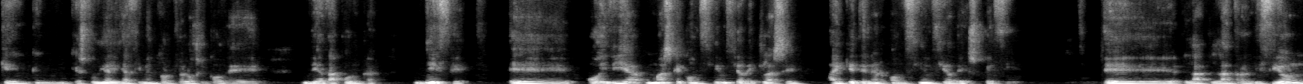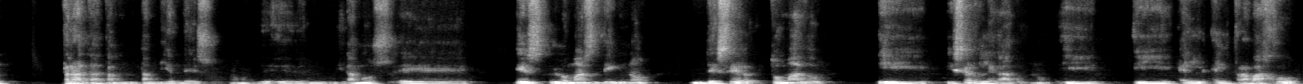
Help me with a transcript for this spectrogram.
que, que, estudia el yacimiento arqueológico de, de Atapurca. Dice, hoy día, más que conciencia de clase, hay que tener conciencia de especie. Eh, la, tradición trata también de eso. digamos, eh, es lo más digno de ser tomado y, ser legado. Y, el, trabajo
